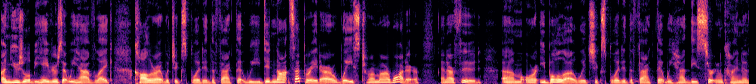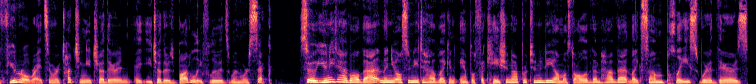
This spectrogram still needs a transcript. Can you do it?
unusual behaviors that we have, like cholera, which exploited the fact that we did not separate our waste from our water and our food, um, or Ebola, which exploited the fact that we had these certain kind of funeral rites and we're touching each other and uh, each other's bodily fluids when we're sick. So you need to have all that. And then you also need to have like an amplification opportunity. Almost all of them have that, like some place where there's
